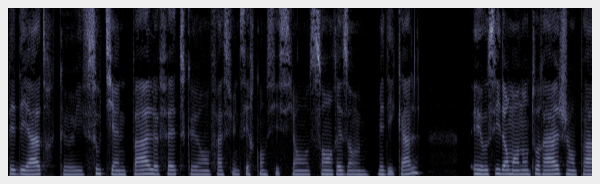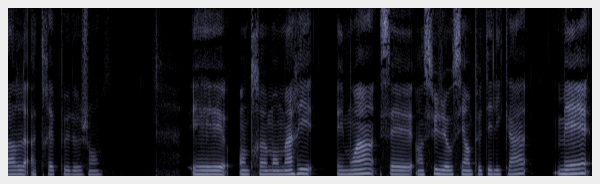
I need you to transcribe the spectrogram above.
pédiatres qu'ils soutiennent pas le fait qu'on fasse une circoncision sans raison médicale. Et aussi dans mon entourage, j'en parle à très peu de gens. Et entre mon mari et moi, c'est un sujet aussi un peu délicat, mais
